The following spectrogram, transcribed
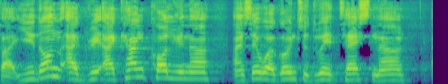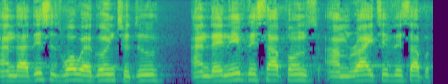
fire. You don't agree. I can't call you now and say we're going to do a test now and that this is what we're going to do. And then if this happens, I'm right. If this happens,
